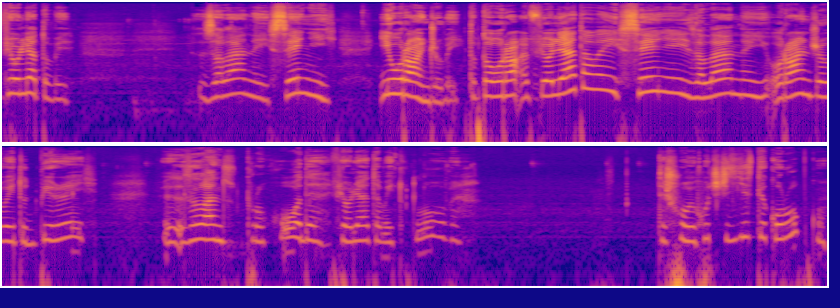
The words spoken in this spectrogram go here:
Фіолетовий. Зелений, синій і оранжевий. Тобто ора... фіолетовий, синій, зелений, оранжевий тут біжить. Зелений тут проходить, фіолетовий тут лове. Ти що, хочеш з'їсти коробку?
